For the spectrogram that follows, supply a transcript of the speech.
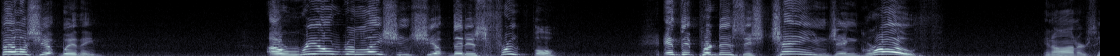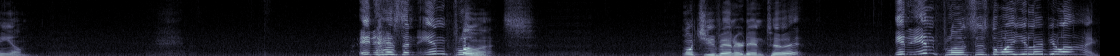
Fellowship with Him. A real relationship that is fruitful and that produces change and growth and honors Him. It has an influence once you've entered into it. It influences the way you live your life.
